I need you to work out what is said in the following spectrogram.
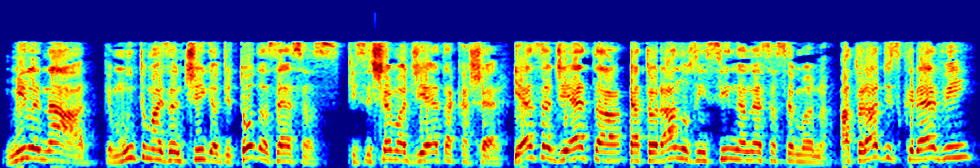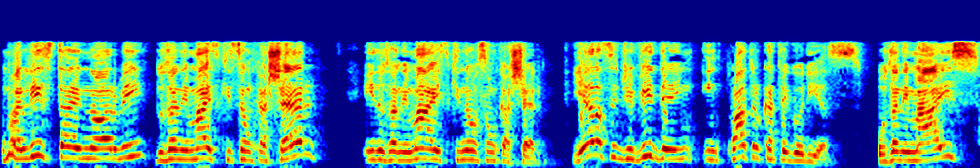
milenar, que é muito mais antiga de todas essas, que se chama dieta kasher. E essa dieta que a Torá nos ensina nessa semana. A Torá descreve uma lista enorme dos animais que são kasher e dos animais que não são kasher. E elas se dividem em quatro categorias. Os animais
